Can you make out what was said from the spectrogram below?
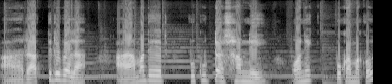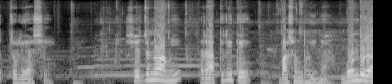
আর রাত্রিবেলা, আর আমাদের পুকুরটার সামনেই অনেক পোকামাকড় চলে আসে। সেজন্য আমি রাত্রিতে বাসন ধুই না। বন্ধুরা,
